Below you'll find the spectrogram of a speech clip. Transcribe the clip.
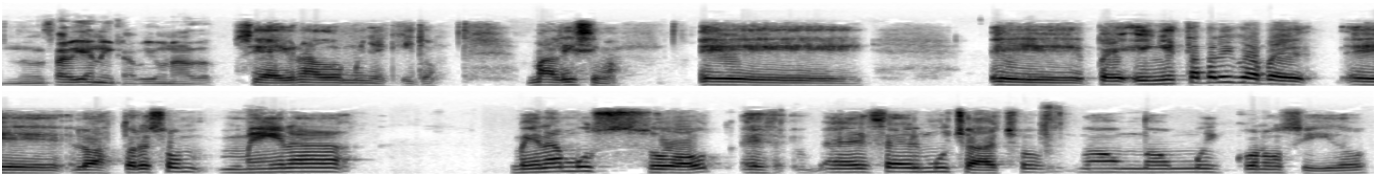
no sabía ni que había una 2. Sí, hay una 2 muñequito. Malísima. Eh, eh, pues, en esta película, pues, eh, los actores son Mena, Mena Musout, ese es el muchacho, no, no muy conocido.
